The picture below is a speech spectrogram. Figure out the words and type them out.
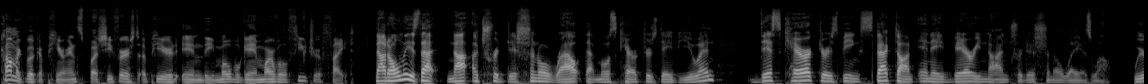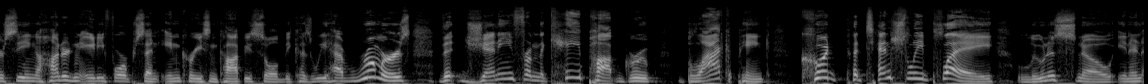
comic book appearance, but she first appeared in the mobile game Marvel Future Fight. Not only is that not a traditional route that most characters debut in, this character is being specced on in a very non traditional way as well. We're seeing 184% increase in copies sold because we have rumors that Jennie from the K pop group Blackpink could potentially play Luna Snow in an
